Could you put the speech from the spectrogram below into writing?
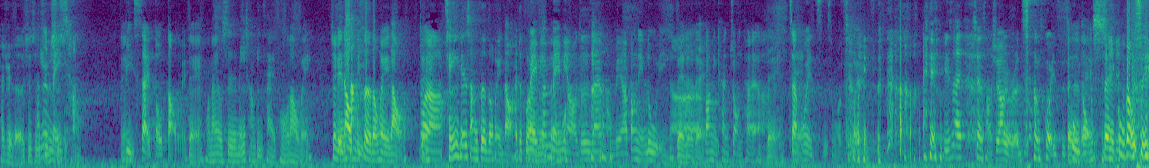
他觉得就是去每场比赛都到哎，对我男友是每一场比赛从头到尾，就连上色都会到，对啊，前一天上色都会到，他就坐每分每秒就是在旁边啊，帮你录影啊，对对对，帮你看状态啊，对，占位置什么占位置，哎，比赛现场需要有人占位置，顾东西，对，顾东西，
